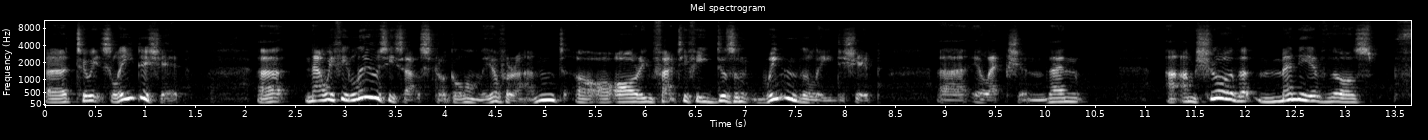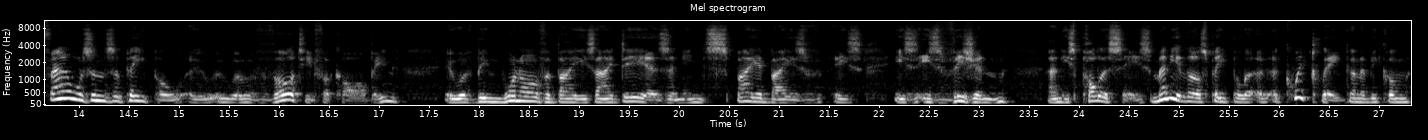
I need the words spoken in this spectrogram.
uh, to its leadership. Uh, now, if he loses that struggle, on the other hand, or, or in fact, if he doesn't win the leadership uh, election, then I'm sure that many of those thousands of people who, who have voted for Corbyn, who have been won over by his ideas and inspired by his his his, his vision and his policies, many of those people are, are quickly going to become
